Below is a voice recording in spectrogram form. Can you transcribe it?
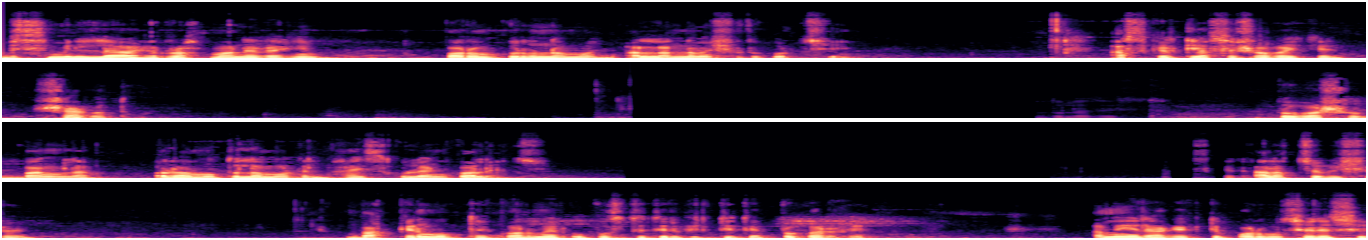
বিসমিল্লাহ রহমানের রহিম পরম করুণাময় আল্লাহর নামে শুরু করছি। আজকের ক্লাসে সবাইকে স্বাগত। প্রভাষক Bangla, Rahmatullah model high school and college. আজকের আলোচ্য বিষয়, বাক্যের মধ্যে কর্মের উপস্থিতির ভিত্তিতে প্রকারভেদ। আমি এর আগে একটি পর্ব ছেড়েছি,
